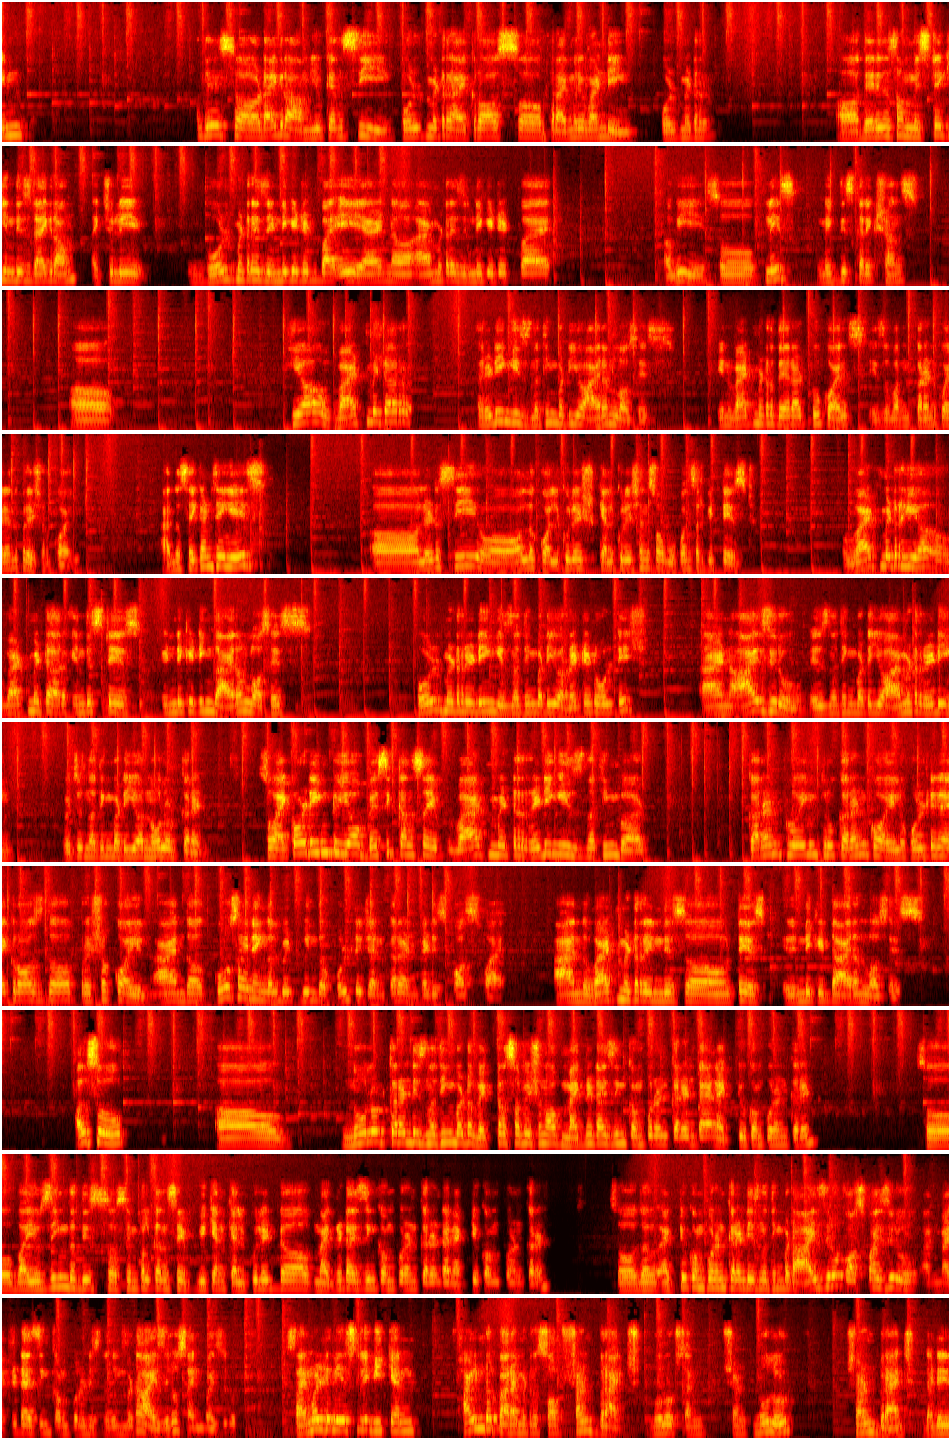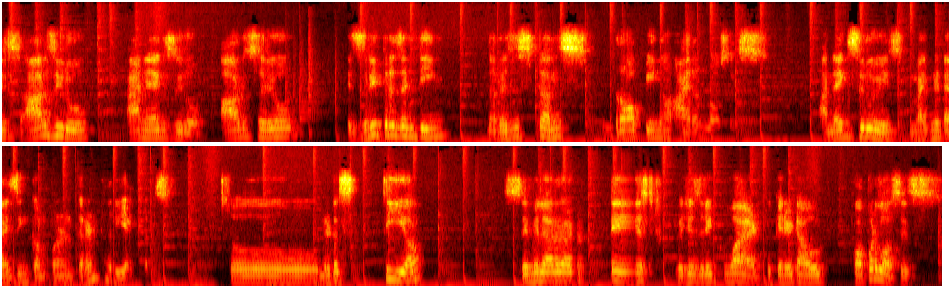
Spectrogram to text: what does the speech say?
in this uh, diagram you can see voltmeter across uh, primary winding. Voltmeter uh, there is some mistake in this diagram. Actually voltmeter is indicated by a and uh, ammeter is indicated by a v. So please make these corrections. Uh, here wattmeter reading is nothing but your iron losses. In wattmeter there are two coils. Is one current coil and the pressure coil and the second thing is uh, let us see uh, all the calculation calculations of open circuit test. Wattmeter here wattmeter in this test indicating the iron losses. Voltmeter reading is nothing but your rated voltage. And i0 is nothing but your ammeter reading which is nothing but your no load current. So according to your basic concept wattmeter reading is nothing but current flowing through current coil, voltage across the pressure coil, and the cosine angle between the voltage and current that is cos phi. And the wattmeter in this uh, test indicate the iron losses. Also, uh, no load current is nothing but a vector summation of magnetizing component current and active component current. So by using the, this uh, simple concept, we can calculate the magnetizing component current and active component current so the active component current is nothing but I0 cos phi 0 and magnetizing component is nothing but I0 sin phi 0. Simultaneously, we can find the parameters of shunt branch, no load shunt, no load shunt branch that is R0 and X0. R0 is representing the resistance drop in iron losses and X0 is magnetizing component current reactance. So let us see here similar test which is required to carry out copper losses.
